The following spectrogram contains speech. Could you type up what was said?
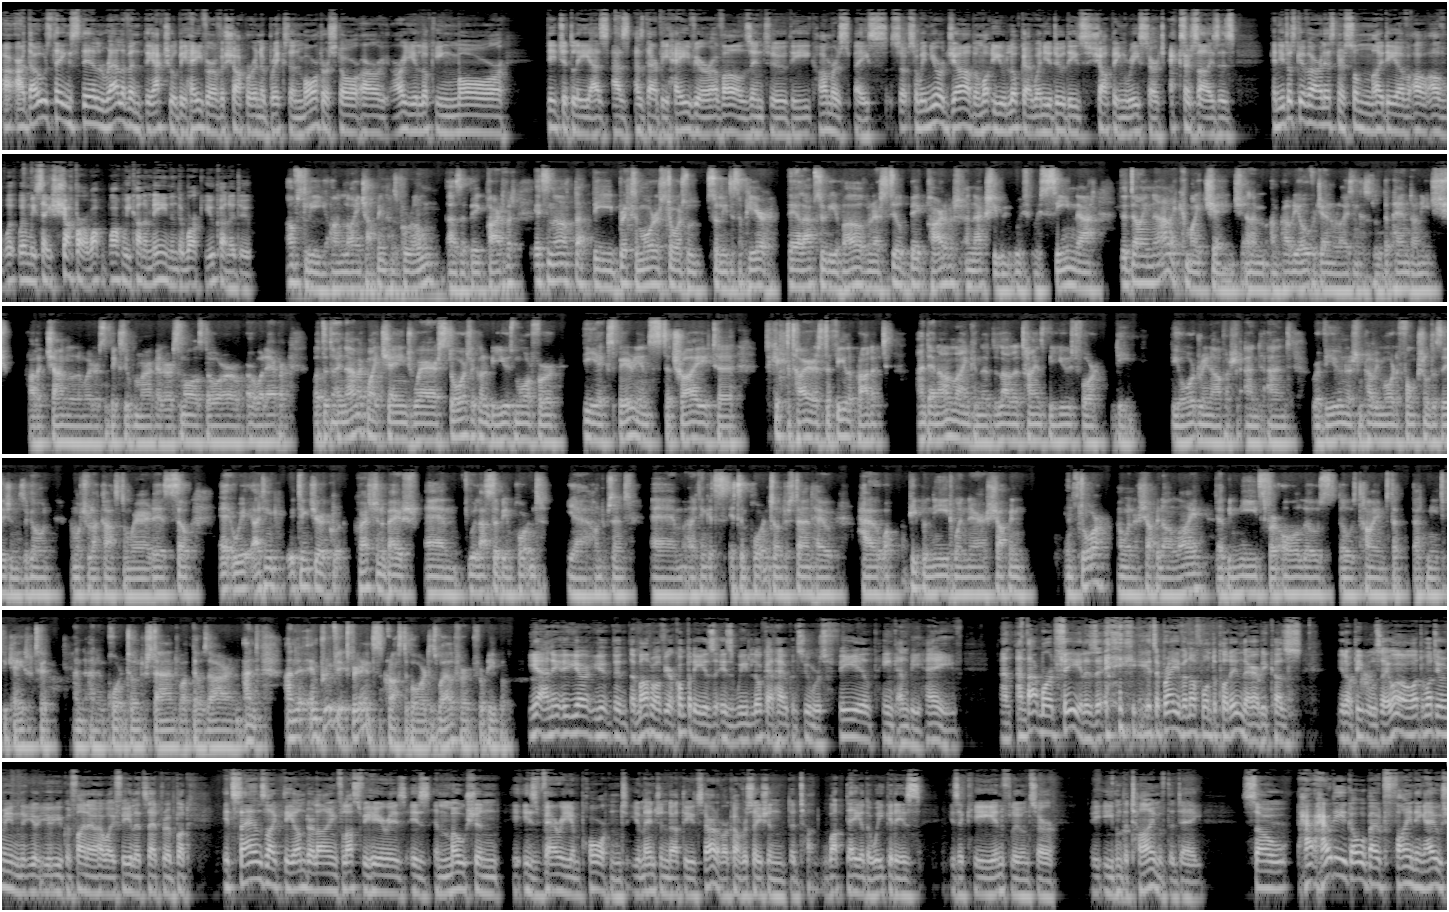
are, are those things still relevant, the actual behavior of a shopper in a bricks and mortar store, or are you looking more digitally as as as their behavior evolves into the e-commerce space? So so in your job and what you look at when you do these shopping research exercises? Can you just give our listeners some idea of, of, of when we say shopper, what, what we kind of mean in the work you kind of do? Obviously online shopping has grown as a big part of it. It's not that the bricks and mortar stores will suddenly disappear. They'll absolutely evolve and they're still a big part of it. And actually, we, have seen that the dynamic might change. And I'm, I'm probably overgeneralizing because it'll depend on each product channel and whether it's a big supermarket or a small store or, or whatever. But the dynamic might change where stores are going to be used more for the experience to try to, to kick the tires, to feel a product. And then online can a lot of times be used for the the ordering of it and and reviewing it and probably more the functional decisions are going how much will that cost and where it is. So uh, we i think we think your question about um will that still be important? Yeah 100% um i think it's it's important to understand how how what people need when they're shopping in store and when they're shopping online there'll be needs for all those those times that that need to be catered to and, and important to understand what those are and, and and improve the experience across the board as well for for people. Yeah and your, your the, the motto of your company is is we look at how consumers feel think and behave. And and that word feel is it's a brave enough one to put in there because you know people will say oh what, what do you mean? You, you, you could find out how i feel etc but it sounds like the underlying philosophy here is is emotion is very important. You mentioned at the start of our conversation that what day of the week it is is a key influencer, even the time of the day. So how how do you go about finding out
